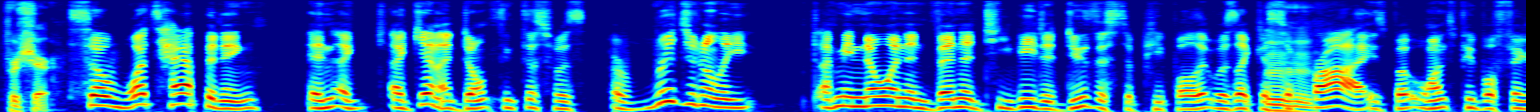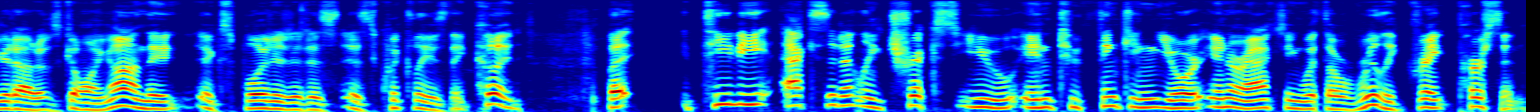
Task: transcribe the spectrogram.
for sure. So, what's happening? And again, I don't think this was originally I mean, no one invented TV to do this to people. It was like a Mhm. surprise, but once people figured out it was going on, they exploited it as, as quickly as they could. But TV accidentally tricks you into thinking you're interacting with a really great person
